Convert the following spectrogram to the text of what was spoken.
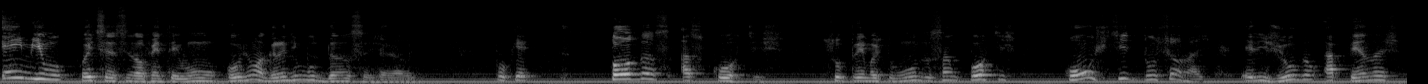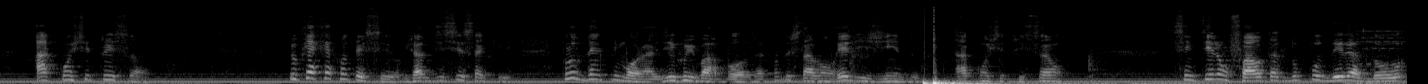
Em 1891 houve uma grande mudança, Geraldo, porque todas as cortes supremas do mundo são cortes constitucionais. Eles julgam apenas a Constituição. E o que é que aconteceu? Já disse isso aqui. Prudente de Moraes e Rui Barbosa, quando estavam redigindo a Constituição, sentiram falta do poderador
